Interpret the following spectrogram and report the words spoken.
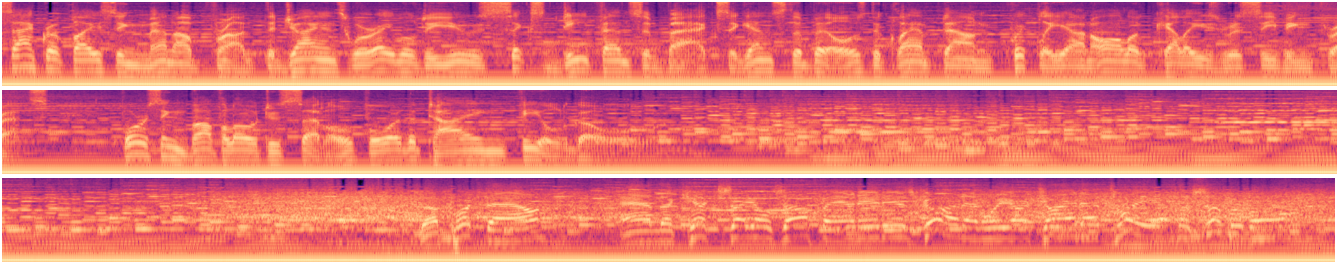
sacrificing men up front, the Giants were able to use six defensive backs against the Bills to clamp down quickly on all of Kelly's receiving threats, forcing Buffalo to settle for the tying field goal. The put down, and the kick sails up, and it is good, and we are tied at three in the Super Bowl.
